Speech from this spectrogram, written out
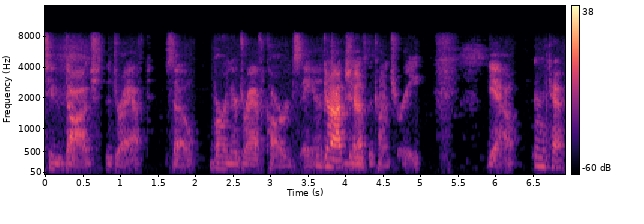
to dodge the draft. So, burn their draft cards and Gotcha. leave the country. Yeah. okay.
